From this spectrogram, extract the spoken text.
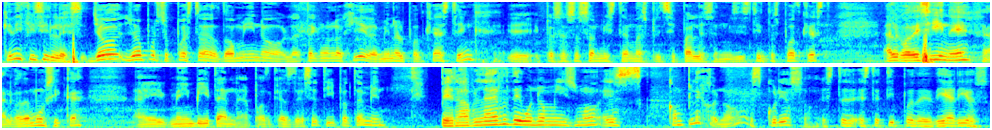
qué difícil es. Yo, yo por supuesto domino la tecnología y domino el podcasting. Y pues esos son mis temas principales en mis distintos podcasts. Algo de cine, algo de música. Ahí me invitan a podcasts de ese tipo también. Pero hablar de uno mismo es complejo, ¿no? Es curioso, este, este tipo de diarios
